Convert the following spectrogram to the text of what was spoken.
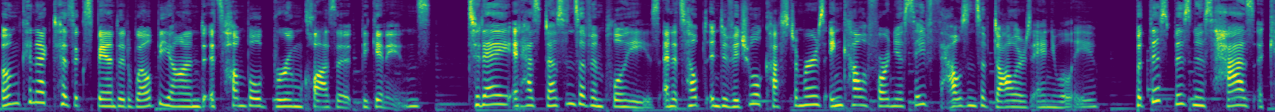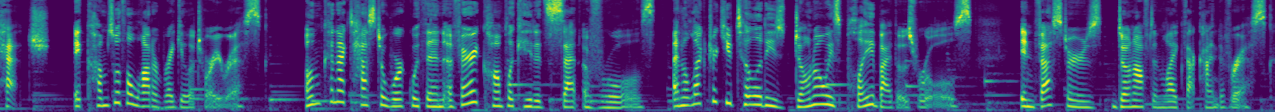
Ohm Connect has expanded well beyond its humble broom closet beginnings. Today, it has dozens of employees, and it's helped individual customers in California save thousands of dollars annually. But this business has a catch. It comes with a lot of regulatory risk. OhmConnect has to work within a very complicated set of rules, and electric utilities don't always play by those rules. Investors don't often like that kind of risk.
